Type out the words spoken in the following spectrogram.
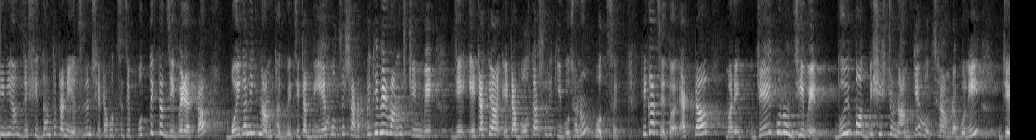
লিনিয়াস যে সিদ্ধান্তটা নিয়েছিলেন, সেটা হচ্ছে যে প্রত্যেকটা জীবের একটা বৈজ্ঞানিক নাম থাকবে, যেটা দিয়ে হচ্ছে সারা পৃথিবীর মানুষ চিনবে যে এটাকে, এটা বলতে আসলে কি বোঝানো হচ্ছে। ঠিক আছে? তো একটা মানে যে কোনো জীবের দুই পদ বিশিষ্ট নামকে হচ্ছে আমরা বলি যে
